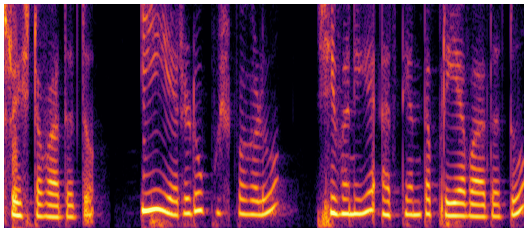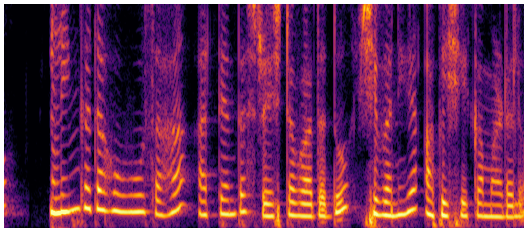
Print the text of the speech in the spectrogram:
ಶ್ರೇಷ್ಠವಾದದ್ದು. ಈ ಎರಡು ಪುಷ್ಪಗಳು ಶಿವನಿಗೆ ಅತ್ಯಂತ ಪ್ರಿಯವಾದದ್ದು. ಲಿಂಗದ ಹೂವು ಸಹ ಅತ್ಯಂತ ಶ್ರೇಷ್ಠವಾದದ್ದು ಶಿವನಿಗೆ ಅಭಿಷೇಕ ಮಾಡಲು.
